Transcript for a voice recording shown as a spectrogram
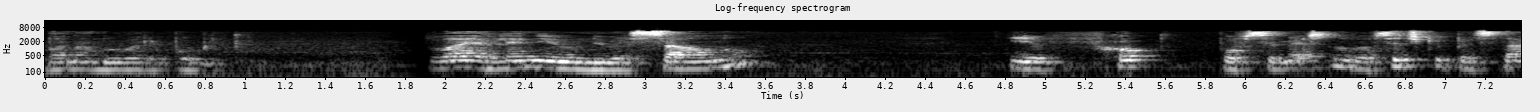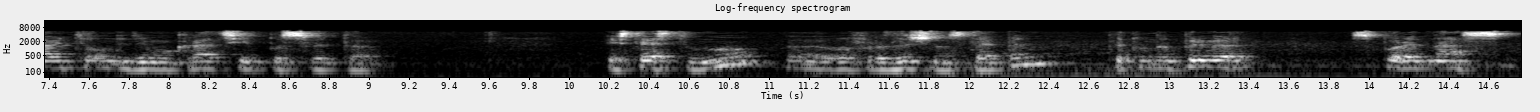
Бананова република. Това явление е универсално и е вход повсеместно във всички представителни демокрации по света. Естествено, в различна степен, като например, според нас,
